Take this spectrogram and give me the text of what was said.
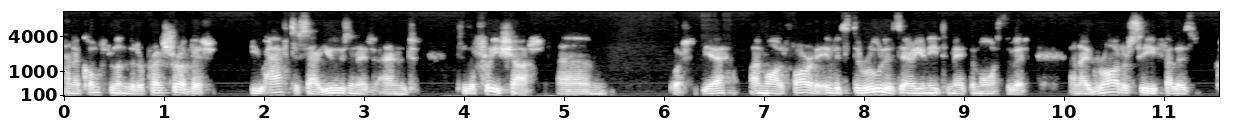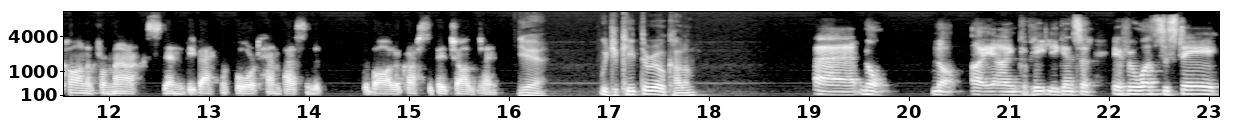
and are comfortable under the pressure of it, you have to start using it. And to the free shot, um, but yeah, I'm all for it. If it's the rule is there, you need to make the most of it. And I'd rather see fellas calling for marks than be back and forth, hand passing the, the ball across the pitch all the time. Yeah. Would you keep the rule, Colm? Uh, no, no, I, I'm completely against it. If it was to stay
